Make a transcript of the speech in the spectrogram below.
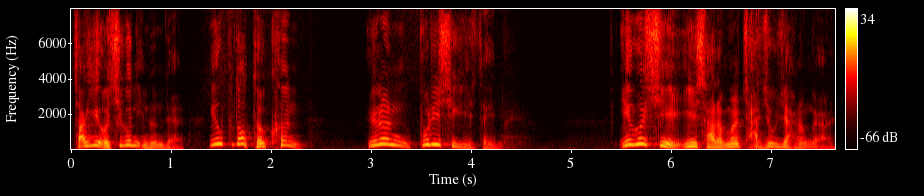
자기 의식은 있는데 이것보다 더 큰 이런 불의식이 있어 이것이 이 사람을 좌지우지하는 거야.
